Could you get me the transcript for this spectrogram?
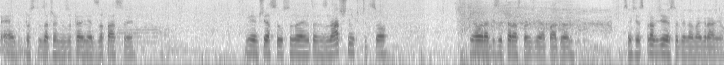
Miałem po prostu zacząć uzupełniać zapasy. Nie wiem, czy ja sobie usunąłem ten znacznik, czy co. Dobra, widzę teraz to, gdzie ja padłem. W sensie sprawdziłem sobie na nagraniu.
